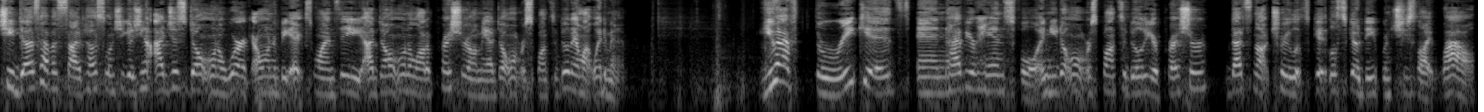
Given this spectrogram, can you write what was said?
she does have a side hustle and she goes, you know, I just don't want to work. I want to be X, Y, and Z. I don't want a lot of pressure on me. I don't want responsibility. I'm like, wait a minute. You have three kids and have your hands full and you don't want responsibility or pressure. That's not true. Let's get, let's go deeper. And she's like, wow.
